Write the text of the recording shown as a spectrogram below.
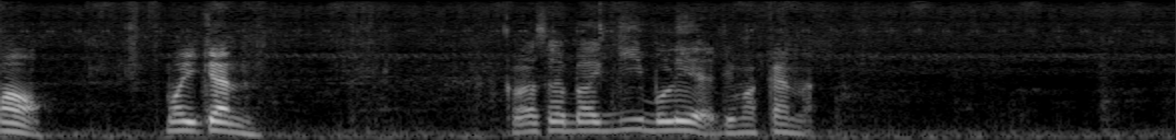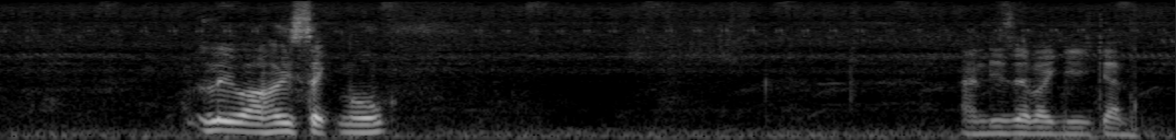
Mau? Mau ikan? Kalau saya bagi, boleh tak dia makan tak? Lewat hơi sạch mù. Nanti saya bagi ikan.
